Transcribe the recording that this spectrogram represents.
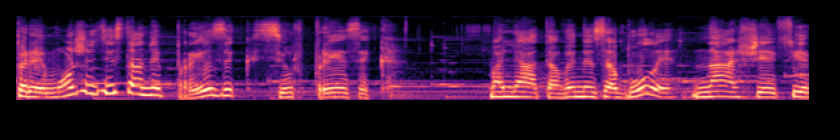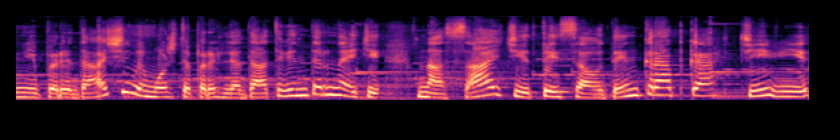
Переможець дістане призик сюрпризик. Малята, ви не забули? Наші ефірні передачі ви можете переглядати в інтернеті на сайті tisa1.tv.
